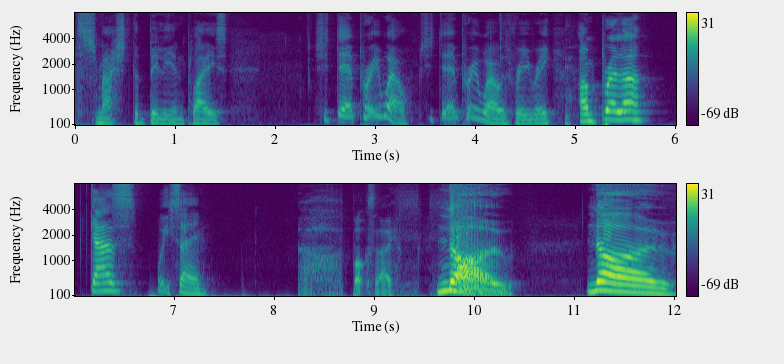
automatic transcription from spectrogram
smashed the billion plays. She's doing pretty well. She's doing pretty well with Riri. Umbrella, Gaz, what are you saying? Oh, box A. No, no.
